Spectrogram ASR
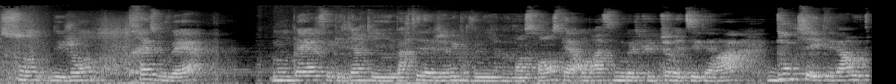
sont des gens très ouverts, mon père, c'est quelqu'un qui est parti d'Algérie pour venir en France, qui a embrassé une nouvelle culture, etc. Donc, qui a été vers l'autre.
